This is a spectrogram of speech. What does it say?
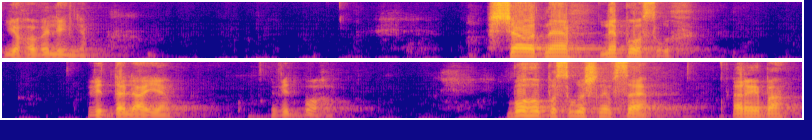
Його велінням. Ще одне непослух віддаляє від Бога. Богу послушне все риба,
